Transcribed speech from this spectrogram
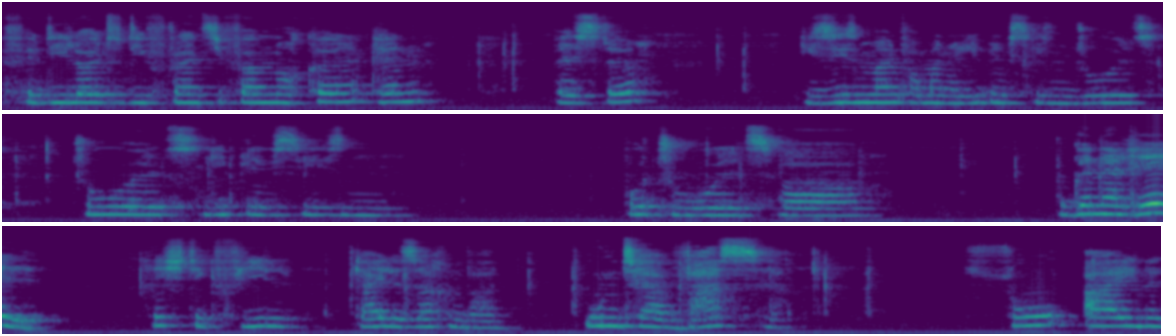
Für die Leute, die Fancy Farm noch kennen, beste. Die Season war einfach meine Lieblingsseason. Jules, Jules, Lieblingsseason. Wo Jules war. Wo generell richtig viel geile Sachen waren. Unter Wasser. So eine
